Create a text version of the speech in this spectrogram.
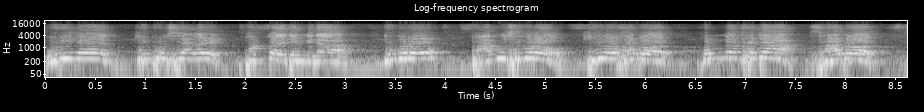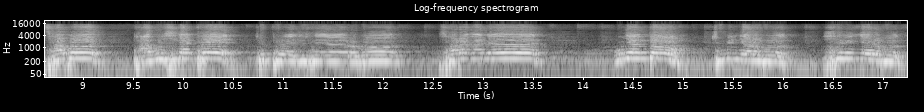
우리는 김포시장을 바꿔야 됩니다. 누구로? 바구식으로 기호 4번 홈런 타자 4번 4번 바구식한테 투표해 주세요 여러분 사랑하는 운양동 주민 여러분 시민 여러분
